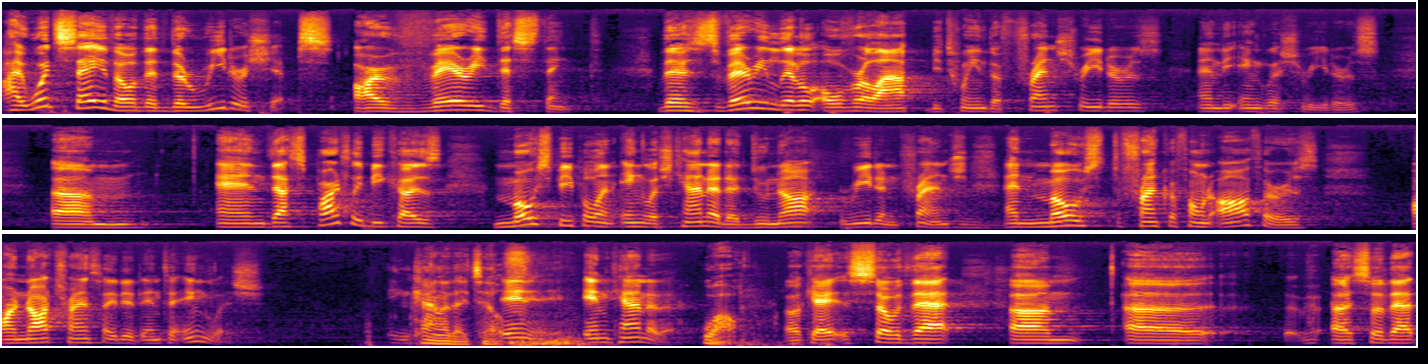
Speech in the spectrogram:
I would say, though, that the readerships are very distinct. There's very little overlap between the French readers and the English readers. Um, and that's partly because most people in English Canada do not read in French, and most francophone authors are not translated into English In Canada itself. in, in Canada. wow. Okay, so that um, uh, uh, so that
